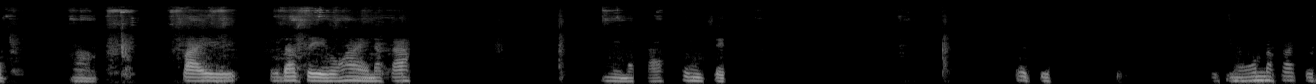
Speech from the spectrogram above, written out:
บอไฟโซดาเซลให้นะคะ นี่นะคะเพิ่งเสร็จก็จุดจุดโน้นนะคะจุด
